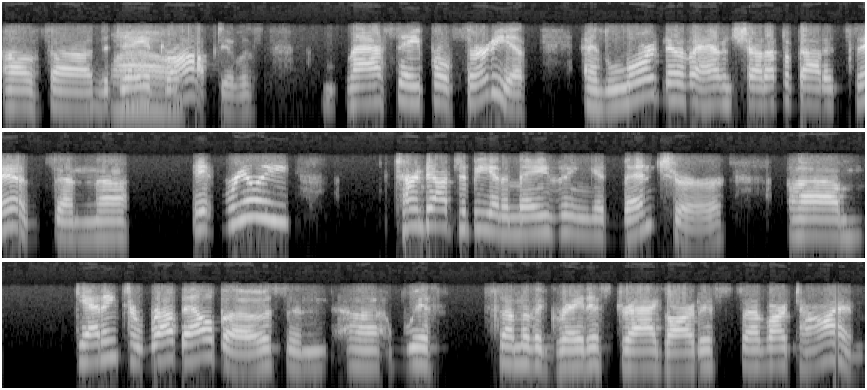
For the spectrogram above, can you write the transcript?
of uh, the day it dropped. It was last April 30th, and Lord knows I haven't shut up about it since. And uh, it really turned out to be an amazing adventure, um, getting to rub elbows and uh, with some of the greatest drag artists of our time.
